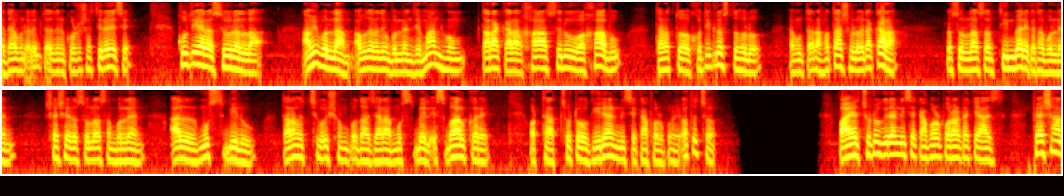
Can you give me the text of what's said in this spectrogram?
আদাবুন আলিম, তাদের জন্য কঠোর শাস্তি রয়েছে। কুলতিয়া রাসুল আল্লাহ আমি বললাম আবুদার বললেন যে, মান হুম, তারা কারা? খা সিরু ও খাবু, তারা তো ক্ষতিগ্রস্ত হলো এবং তারা হতাশ হলো। এটা কারা? রসুল্লাহ আসলাম তিনবারে কথা বললেন। শেষে রসুল্লাহ আসলাম বললেন, আল মুসবিলু, তারা হচ্ছে ওই সম্প্রদায় যারা মুসবেল, ইসবাল করে, অর্থাৎ ছোট গিরার নিচে কাপড় পরে। অথচ পায়ের ছোট গিরার নিচে কাপড় পরাটাকে আজ ফ্যাশন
